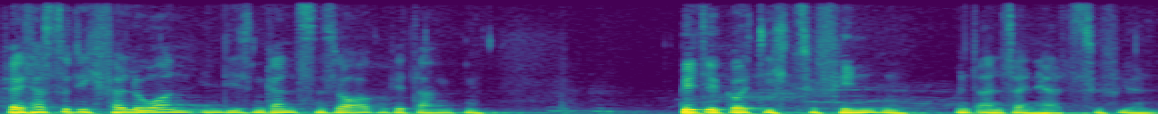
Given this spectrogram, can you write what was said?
Vielleicht hast du dich verloren in diesen ganzen Sorgengedanken. Bitte Gott, dich zu finden und an sein Herz zu führen.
